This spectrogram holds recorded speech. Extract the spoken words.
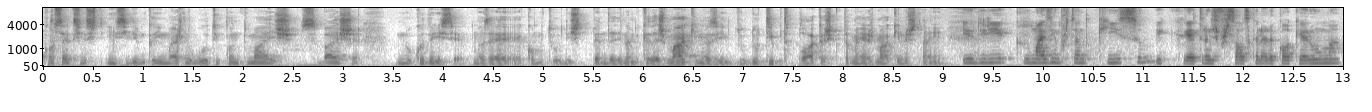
Consegue-se incidir um bocadinho mais no glúteo quanto mais se baixa no quadríceps, mas é, é como tu dizes, depende da dinâmica das máquinas e do, do, tipo de placas que também as máquinas têm. Eu diria que o mais importante que isso, e que é transversal se calhar a qualquer uma,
